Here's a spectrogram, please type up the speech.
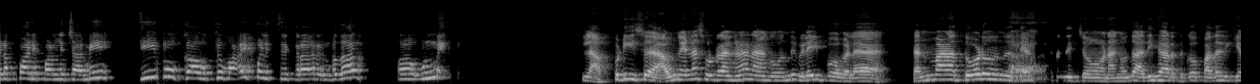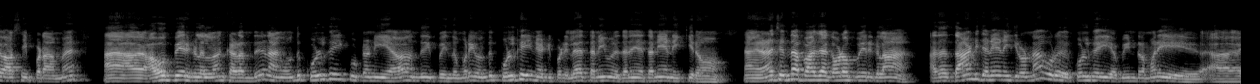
எடப்பாடி பழனிசாமி திமுகவுக்கு வாய்ப்பளித்திருக்கிறார் என்பதால் உண்மை. இல்ல அப்படி அவங்க என்ன சொல்றாங்கன்னா நாங்க வந்து விலை போகல. தன்மானத்தோடு வந்து தேர்தல் சந்திச்சோம். நாங்க வந்து அதிகாரத்துக்கோ பதவிக்கோ ஆசைப்படாம அவப்பேர்கள் அவப்பெயர்கள் எல்லாம் கடந்து நாங்க வந்து கொள்கை கூட்டணியா வந்து இப்ப இந்த முறை வந்து கொள்கையின் அடிப்படையில தனி தனியா தனியா நிக்கிறோம். நாங்க நினைச்சிருந்தா பாஜகவோட போயிருக்கலாம். அதை தாண்டி தனியா நிக்கிறோம்னா ஒரு கொள்கை அப்படின்ற மாதிரி ஆஹ்,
